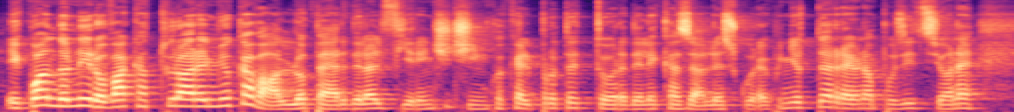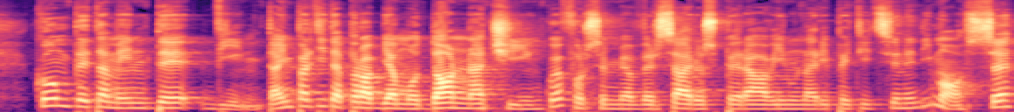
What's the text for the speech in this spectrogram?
e quando il nero va a catturare il mio cavallo perde l'alfiere in C5 che è il protettore delle caselle scure, quindi otterrei una posizione completamente vinta. In partita però abbiamo donna 5, forse il mio avversario sperava in una ripetizione di mosse,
